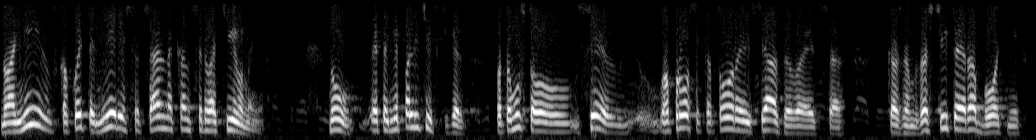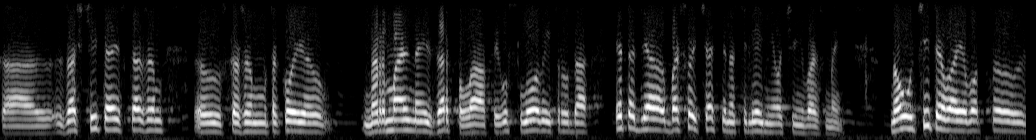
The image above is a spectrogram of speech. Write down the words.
Но они в какой-то мере социально-консервативные. Ну, это не политический, потому что все вопросы, которые связываются, скажем, защитой работника, защитой, скажем, э, скажем, такой нормальной зарплаты, условий труда. Это для большой части населения очень важны. Но учитывая вот э,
